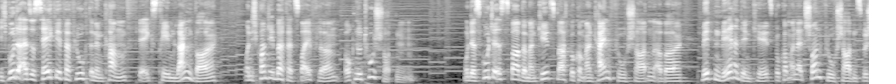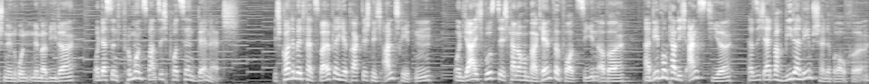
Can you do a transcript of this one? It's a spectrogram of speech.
Ich wurde also safe hier verflucht in einem Kampf, der extrem lang war, und ich konnte über Verzweifler auch nur Two-Shotten. Und das Gute ist zwar, wenn man Kills macht, bekommt man keinen Fluchschaden, aber mitten während den Kills bekommt man halt schon Fluchschaden zwischen den Runden immer wieder und das sind 25% Damage. Ich konnte mit Verzweifler hier praktisch nicht antreten und ja, ich wusste, ich kann auch ein paar Kämpfe vorziehen, aber an dem Punkt hatte ich Angst hier, dass ich einfach wieder Lehmschelle brauche,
